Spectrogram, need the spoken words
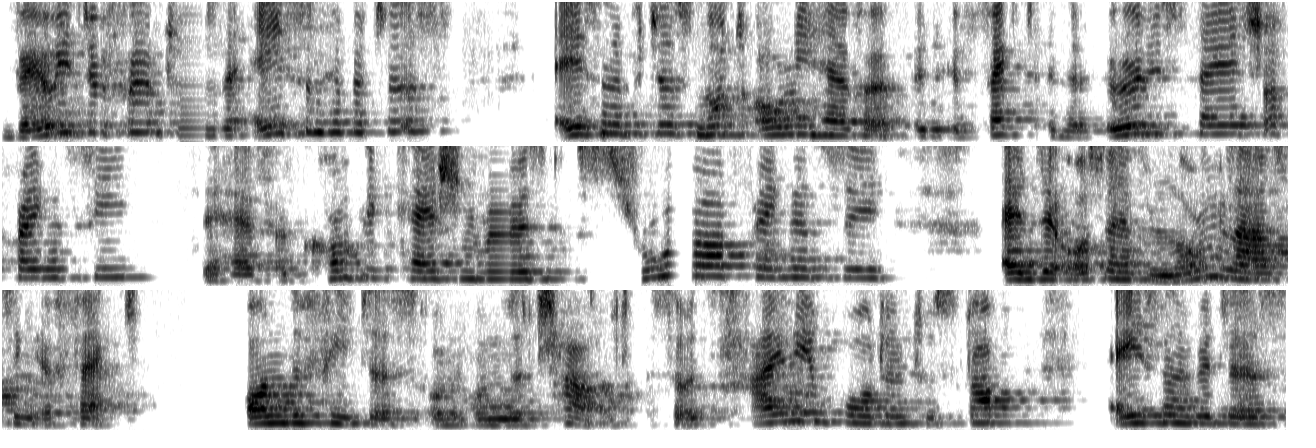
Very different to the ACE inhibitors. ACE inhibitors not only have a, an effect in the early stage of pregnancy, they have a complication risk throughout pregnancy, and they also have long-lasting effect on the fetus, on, on the child. So it's highly important to stop ACE inhibitors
